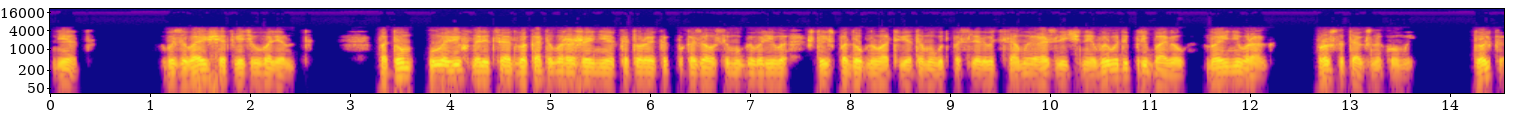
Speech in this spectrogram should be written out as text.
«Нет», — вызывающе ответил Валент. Потом, уловив на лице адвоката выражение, которое, как показалось ему, говорило, что из подобного ответа могут последовать самые различные выводы, прибавил, но и не враг, просто так знакомый. «Только?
